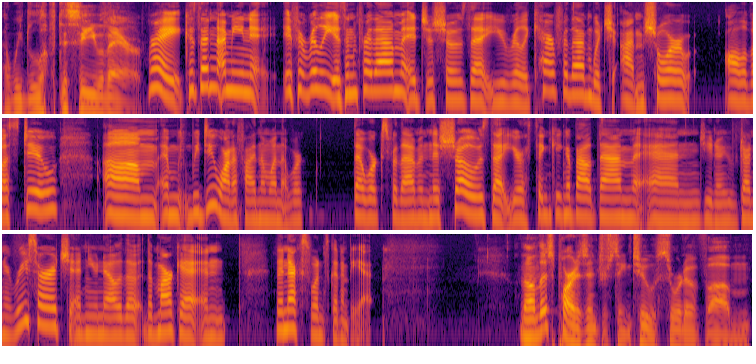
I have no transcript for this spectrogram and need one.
and we'd love to see you there. Right. Because then, I mean, if it really isn't for them, it just shows that you really care for them, which I'm sure all of us do. Um, and we do want to find the one that work that works for them. And this shows that you're thinking about them and, you know, you've done your research and you know the, the market and the next one's going to be it. Now, this part is interesting too. Sort of, um,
